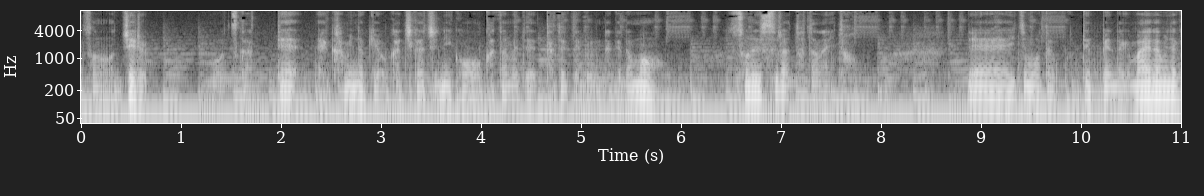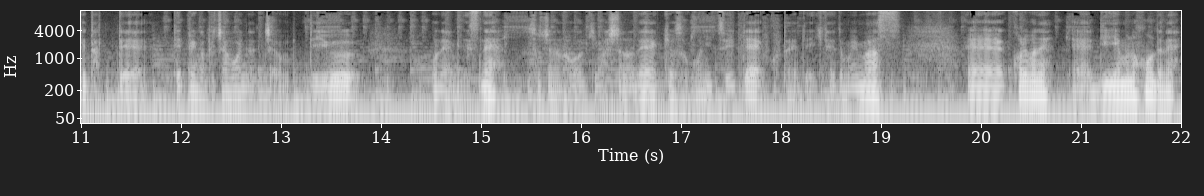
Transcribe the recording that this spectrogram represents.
そのジェルを使って髪の毛をカチカチにこう固めて立ててるんだけどもそれすら立たないと。でいつもてっぺんだけ前髪だけ立っててっぺんがぺちゃんこになっちゃうっていうお悩みですね。そちらの方が来ましたので今日そこについて答えていきたいと思います。えー、これはね、え、DM の方でね、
